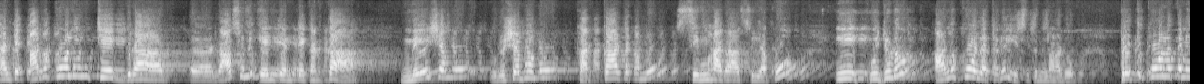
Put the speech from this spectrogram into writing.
అంటే అనుకూలించే గ్రా రాసులు ఏంటి అంటే కనుక మేషము వృషభము కర్కాటకము సింహ రాశులకు ఈ కుజుడు అనుకూలతను ఇస్తున్నాడు. ప్రతికూలతను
